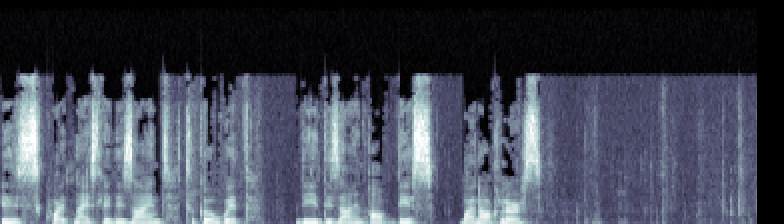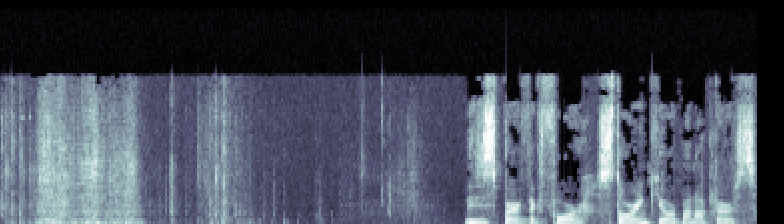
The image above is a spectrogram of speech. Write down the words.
is quite nicely designed to go with the design of these binoculars. This is perfect for storing your binoculars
